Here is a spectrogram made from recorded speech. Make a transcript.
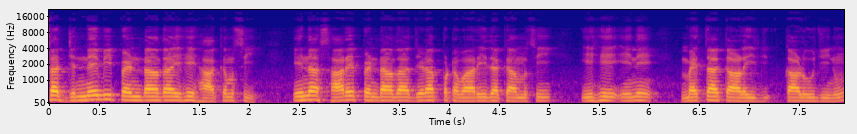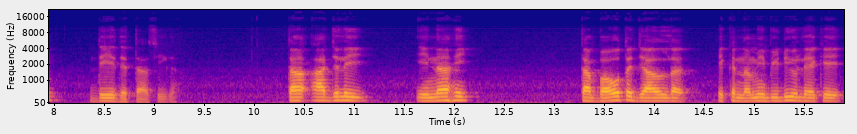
ਤਾਂ ਜਿੰਨੇ ਵੀ ਪਿੰਡਾਂ ਦਾ ਇਹ ਹਾਕਮ ਸੀ, ਇਹਨਾਂ ਸਾਰੇ ਪਿੰਡਾਂ ਦਾ ਜਿਹੜਾ ਪਟਵਾਰੀ ਦਾ ਕੰਮ ਸੀ ਇਹ ਇਹਨੇ ਮਹਿਤਾ ਕਾਲੀ ਕਾਲੂ ਜੀ ਨੂੰ ਦੇ ਦਿੱਤਾ ਸੀਗਾ। ਤਾਂ ਅੱਜ ਲਈ ਇੰਨਾ ਹੀ। ਤਾਂ ਬਹੁਤ ਜਲਦ ਇੱਕ ਨਵੀਂ ਵੀਡੀਓ ਲੈ ਕੇ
